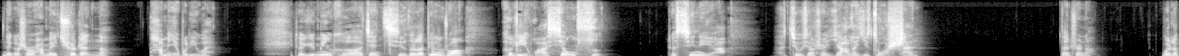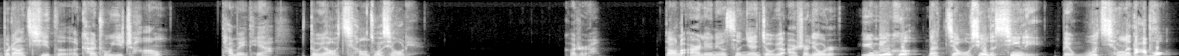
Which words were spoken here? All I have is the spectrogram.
那个时候还没确诊呢，他们也不例外。这于明鹤见妻子的病状和李华相似，这心里啊就像是压了一座山。但是呢，为了不让妻子看出异常，他每天啊都要强作笑脸。可是啊，到了二零零四年九月二十六日，于明鹤那侥幸的心理被无情的打破。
